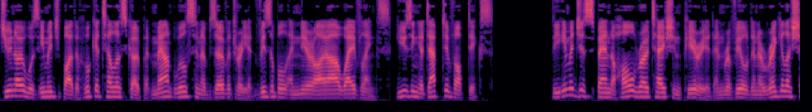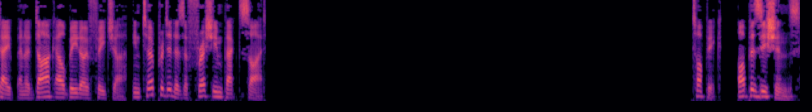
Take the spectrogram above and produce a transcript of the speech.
Juno was imaged by the Hooker telescope at Mount Wilson Observatory at visible and near IR wavelengths, using adaptive optics. The images spanned a whole rotation period and revealed an irregular shape and a dark albedo feature, interpreted as a fresh impact site. Oppositions.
